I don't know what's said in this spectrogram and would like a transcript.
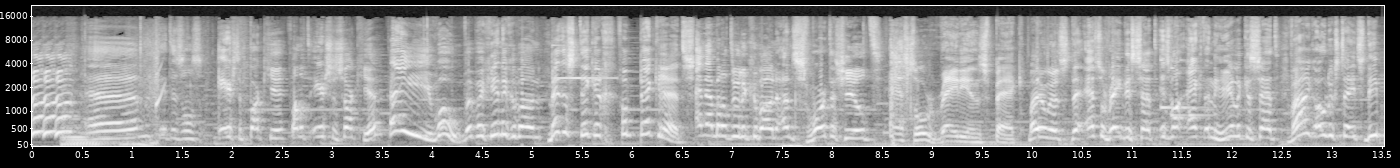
en dit is ons eerste pakje van het eerste zakje. Hey, wow. We beginnen gewoon met een sticker van Packrats. En we hebben natuurlijk gewoon een Sword Shield Essel Radiance pack. Maar jongens, de Essel Radiance set is wel echt een heerlijke set. Waar ik ook nog steeds die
